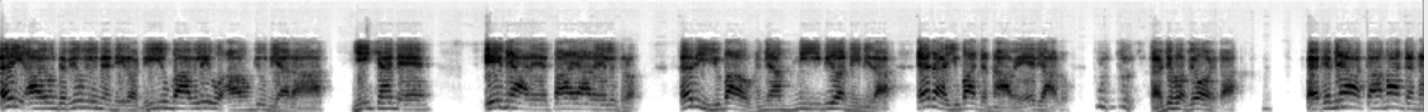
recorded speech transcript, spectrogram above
အဲ့ဒီအာယုံတပြုတ်ပြုတ်နဲ့နေတော့ဒီယူပကလေးကိုအာယုံပြုတ်နေရတာငြိမ်းချမ်းတယ်အေးမြတယ်ตาရတယ်လို့ဆိုတော့အဲ့ဒီယူပကိုခင်ဗျမှီပြီးတော့နေနေတာအဲ့ဒါယူပတဏပဲဗျလို့ဒါကျတော့ပြောရတာအဲခင်ဗျကာမတဏ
